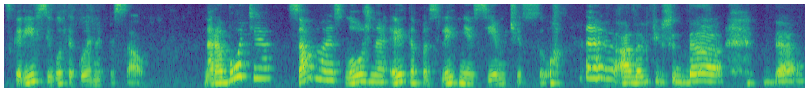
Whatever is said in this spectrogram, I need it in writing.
скорее всего, такое написал. На работе самое сложное – это последние 7 часов. Анна пишет, да, да.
